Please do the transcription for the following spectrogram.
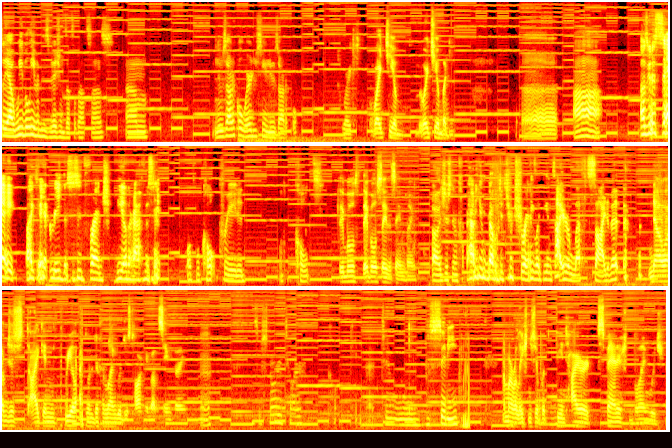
So yeah, we believe in his visions. That's what that says. Um, news article. Where did you see a news article? Right, right to your, right to your buddy. Uh, ah. I was gonna say I can't read. This is in French. The other half isn't. Multiple cult created. Multiple cults. They both, they both say the same thing. Uh, it's just in. Fr- How do you know? Did you translate the entire left side of it? No, I'm just, I can realize when a different language is talking about the same thing. So storyteller came back to the city. And my relationship with the entire Spanish language.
